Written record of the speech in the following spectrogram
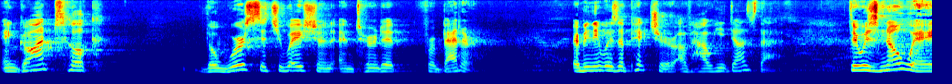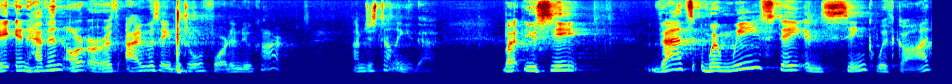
And God took the worst situation and turned it for better. I mean, it was a picture of how he does that. There was no way in heaven or earth I was able to afford a new car. I'm just telling you that. But you see, that's when we stay in sync with God,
